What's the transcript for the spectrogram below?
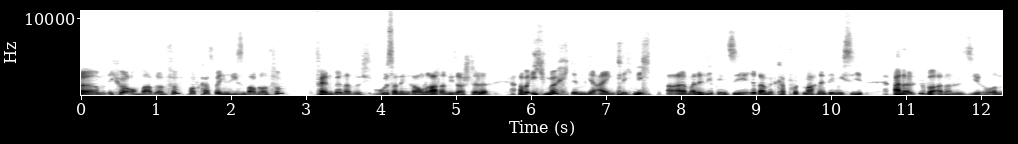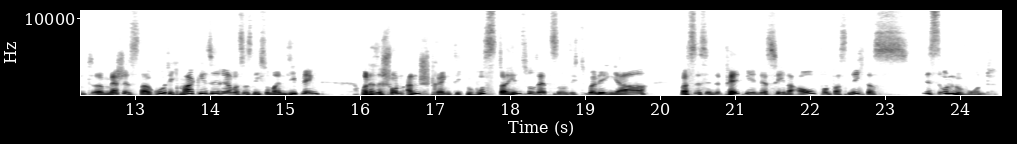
Ähm, ich höre auch einen Babylon 5 Podcast, weil ich ein riesen Babylon 5 Fan bin. Also ich grüße an den Grauen Rat an dieser Stelle. Aber ich möchte mir eigentlich nicht äh, meine Lieblingsserie damit kaputt machen, indem ich sie anal überanalysiere. Und äh, Mesh ist da gut. Ich mag die Serie, aber es ist nicht so mein Liebling. Und das ist schon anstrengend, sich bewusst dahinzusetzen und sich zu überlegen, ja, was ist in, fällt mir in der Szene auf und was nicht. Das ist ungewohnt.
